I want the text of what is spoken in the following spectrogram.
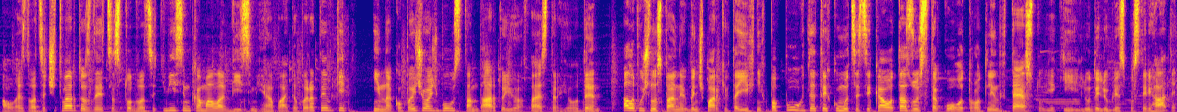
А ОС 24, здається, 128 мала 8 ГБ оперативки, і накопичувач був стандарту UFS 3.1. Але почну з певних бенчмарків та їхніх папуг для тих, кому це цікаво, та з ось такого тротлінг-тесту, який люди люблять спостерігати.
